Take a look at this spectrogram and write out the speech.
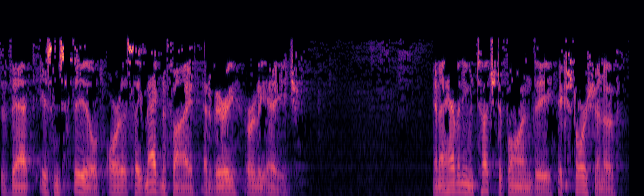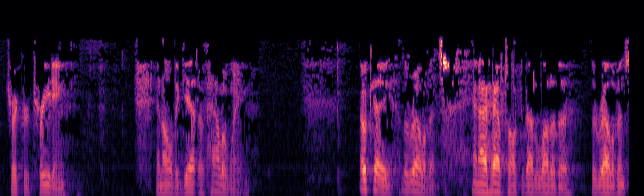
that is instilled, or let's say magnified, at a very early age. And I haven't even touched upon the extortion of trick or treating and all the get of Halloween. Okay, the relevance. And I have talked about a lot of the, the relevance.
